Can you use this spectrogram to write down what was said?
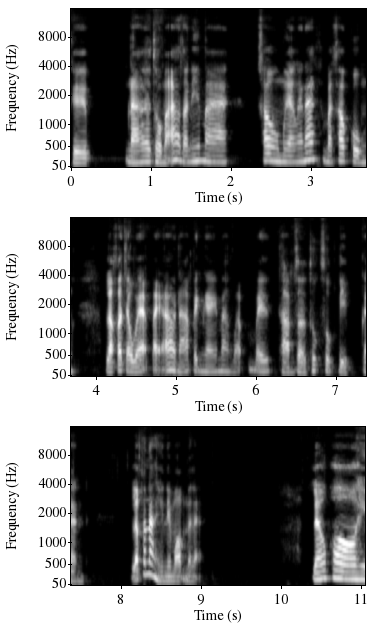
คือน้าจะโทรมาอ้าวตอนนี้มาเข้าเมืองแล้วนะ มาเข้ากรุง เราก็จะแวะไปอ้าวนะเป็นไงบ้างแบบไปถามสารทุกข์สุกดิบกัน แล้วก็นั่งอยู่ในม็อบนั่นแหละ แล้วพอเห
